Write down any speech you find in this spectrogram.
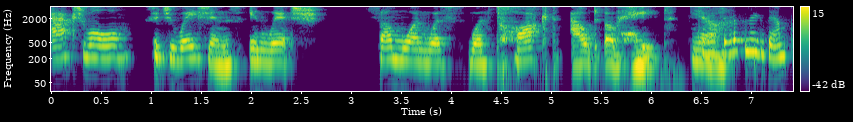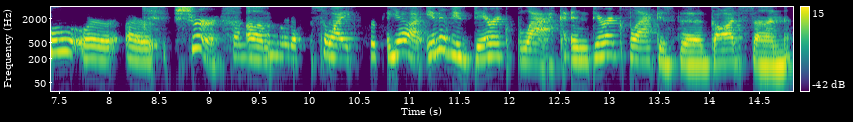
actual situations in which someone was was talked out of hate. Yeah. Can you give us an example or, or sure. Um, so I yeah interviewed Derek Black, and Derek Black is the godson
